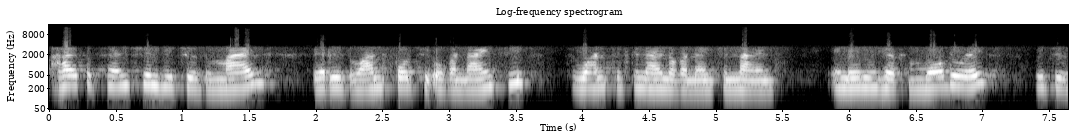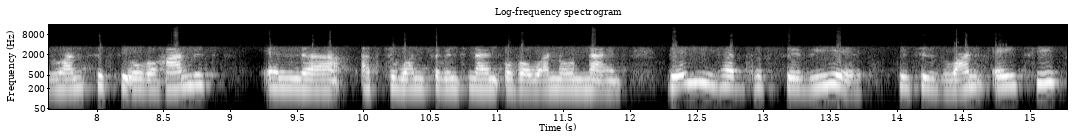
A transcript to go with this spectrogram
hypertension, which is mild, that is 140 over 90 to 159 over 99. And then we have moderate, which is 160 over 100 and uh, up to 179 over 109. Then we have the severe, which is 180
